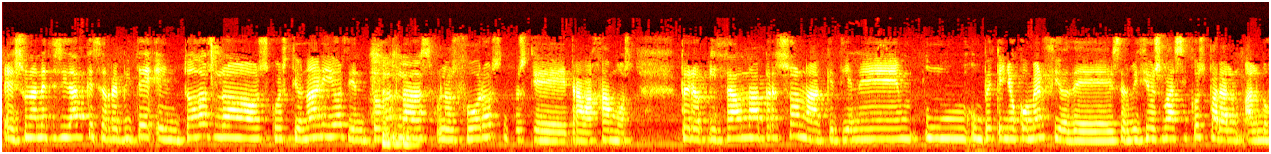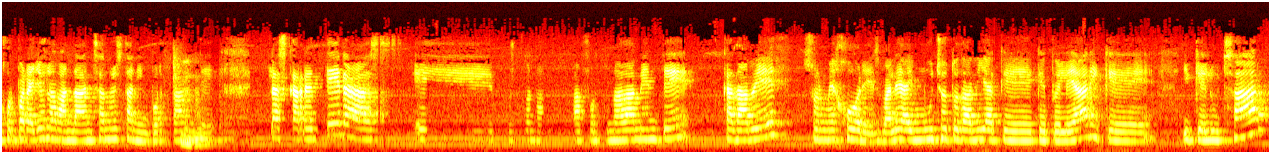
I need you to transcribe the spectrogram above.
es una necesidad que se repite en todos los cuestionarios y en todos los foros en los que trabajamos pero quizá una persona que tiene un, pequeño comercio de servicios básicos, para, a lo mejor para ellos la banda ancha no es tan importante. Las carreteras, eh, pues bueno, afortunadamente cada vez son mejores, ¿vale? Hay mucho todavía que, pelear y que, y que luchar,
